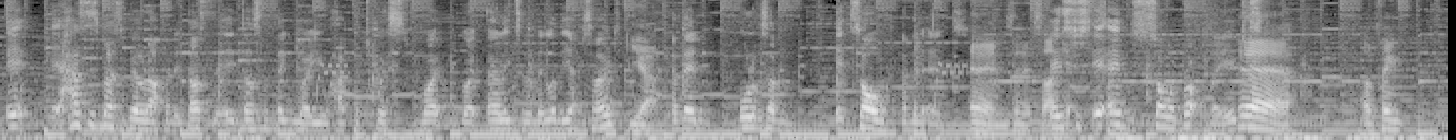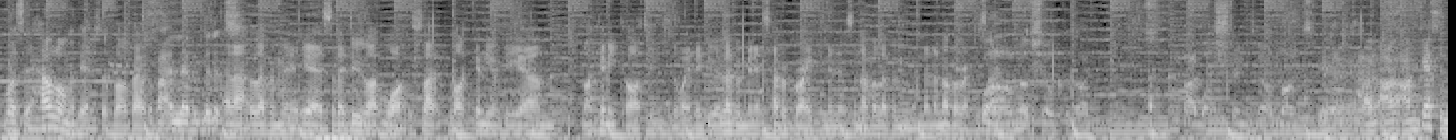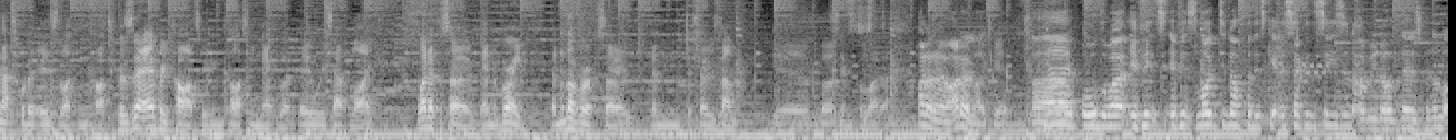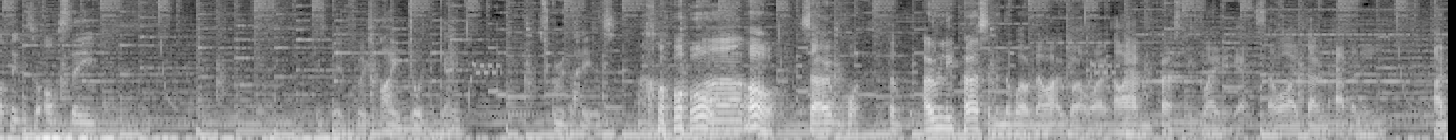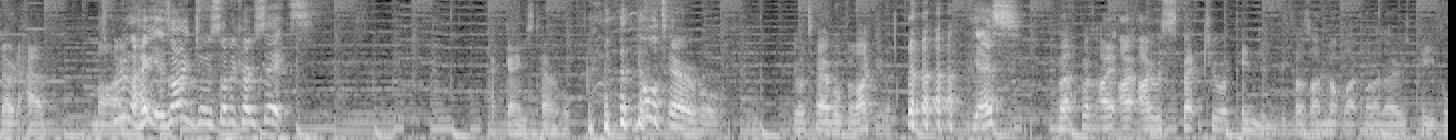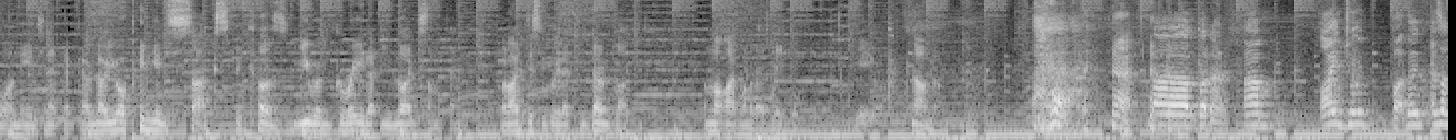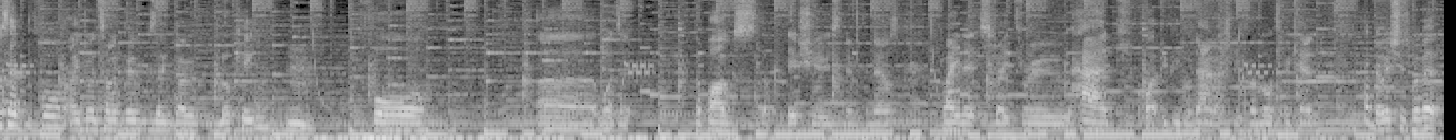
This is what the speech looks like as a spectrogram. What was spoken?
it it has this massive build up and it does the, it does the thing where you have the twist right right early to the middle of the episode yeah. and then all of a sudden it's solved and then it ends. Ends and it's like It's just it ends so abruptly. It just yeah. I think was it how long are the episodes like about? about eleven minutes. And at 11 minutes, yeah. So they do like what? It's like like any of the um like any cartoons in a way. They do 11 minutes, have a break, and then it's another 11, and then another episode. well, I'm not sure because I I watch streams of it online. So we don't Yeah, have- I, I- I'm guessing that's what it is like in cartoon because every cartoon, in Cartoon Network, they always have like one episode, then a break, then another episode, then the show's done. Yeah, but Simple just- like that. I don't know. I don't like it. Uh, No. All the way. If it's if it's liked enough that it's getting a second season, I mean, uh, there's been a lot of things. that Obviously, here's a bit of information. I enjoyed the game. Screw the haters. Oh, Um, oh, so what, the only person in the world? No, I, well, I, I haven't personally played it yet, so I don't have any. I don't have my. Screw the haters. I enjoy Sonic 06. That game's terrible. You're terrible. You're terrible for liking it. Yes. But but I, I, I respect your opinion because I'm not like one of those people on the internet that go, no, your opinion sucks because you agree that you like something, but I disagree that you don't like it. I'm not like one of those people. Yeah, you are. No, I'm not. uh, but no. Um, I enjoyed. But then, as I've said before, I enjoyed Sonic Boom because I didn't go looking for. Uh, what is it? The bugs, the issues, and everything else. Played it straight through. Had quite a few people down actually for a launch weekend. Had no issues with it.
